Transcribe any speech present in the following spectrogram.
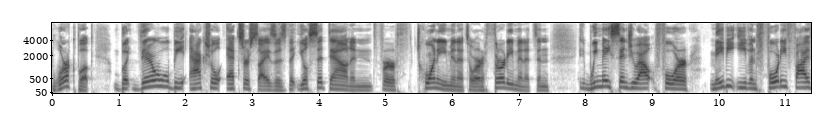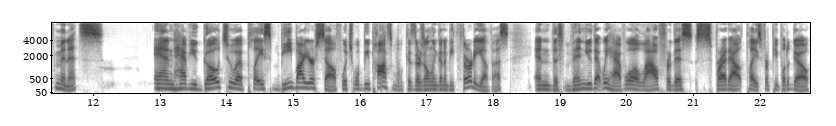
workbook, but there will be actual exercises that you'll sit down and for 20 minutes or 30 minutes and we may send you out for maybe even 45 minutes and have you go to a place be by yourself which will be possible because there's only going to be 30 of us and this venue that we have will allow for this spread out place for people to go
